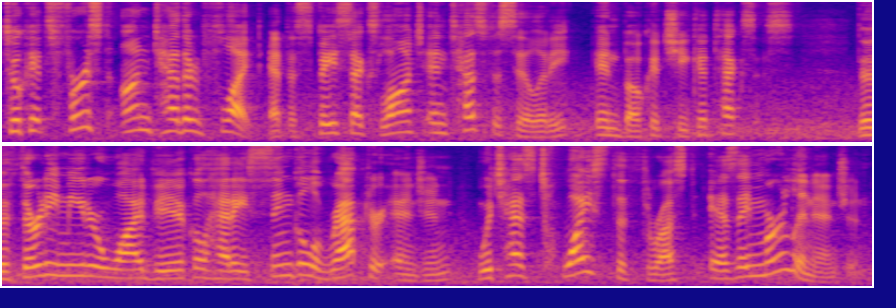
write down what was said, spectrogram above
took its first untethered flight at the SpaceX Launch and Test Facility in Boca Chica, Texas. The 30-meter wide vehicle had a single Raptor engine, which has twice the thrust as a Merlin engine.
